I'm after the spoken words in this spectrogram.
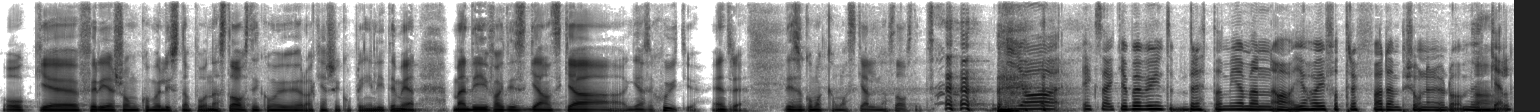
Och eh, för er som kommer att lyssna på nästa avsnitt kommer vi höra kanske kopplingen lite mer. Men det är ju faktiskt ganska, ganska sjukt ju. Är inte det? Det som kommer att komma skall i nästa avsnitt. Ja, exakt. Jag behöver ju inte berätta mer, men ja, jag har ju fått träffa den personen nu då, Mikael.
